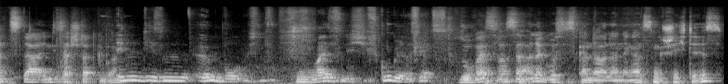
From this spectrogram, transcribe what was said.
es da in dieser Stadt gebrannt? In diesem irgendwo, ich weiß es nicht, ich google das jetzt. So, weißt du, was der allergrößte Skandal an der ganzen Geschichte ist?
